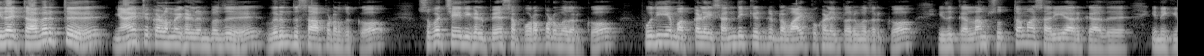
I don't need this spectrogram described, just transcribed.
இதை தவிர்த்து ஞாயிற்றுக்கிழமைகள் என்பது விருந்து சாப்பிட்றதுக்கோ சுப செய்திகள் பேச புறப்படுவதற்கோ புதிய மக்களை சந்திக்கின்ற வாய்ப்புகளை பெறுவதற்கோ இதுக்கெல்லாம் சுத்தமாக சரியாக இருக்காது. இன்றைக்கி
